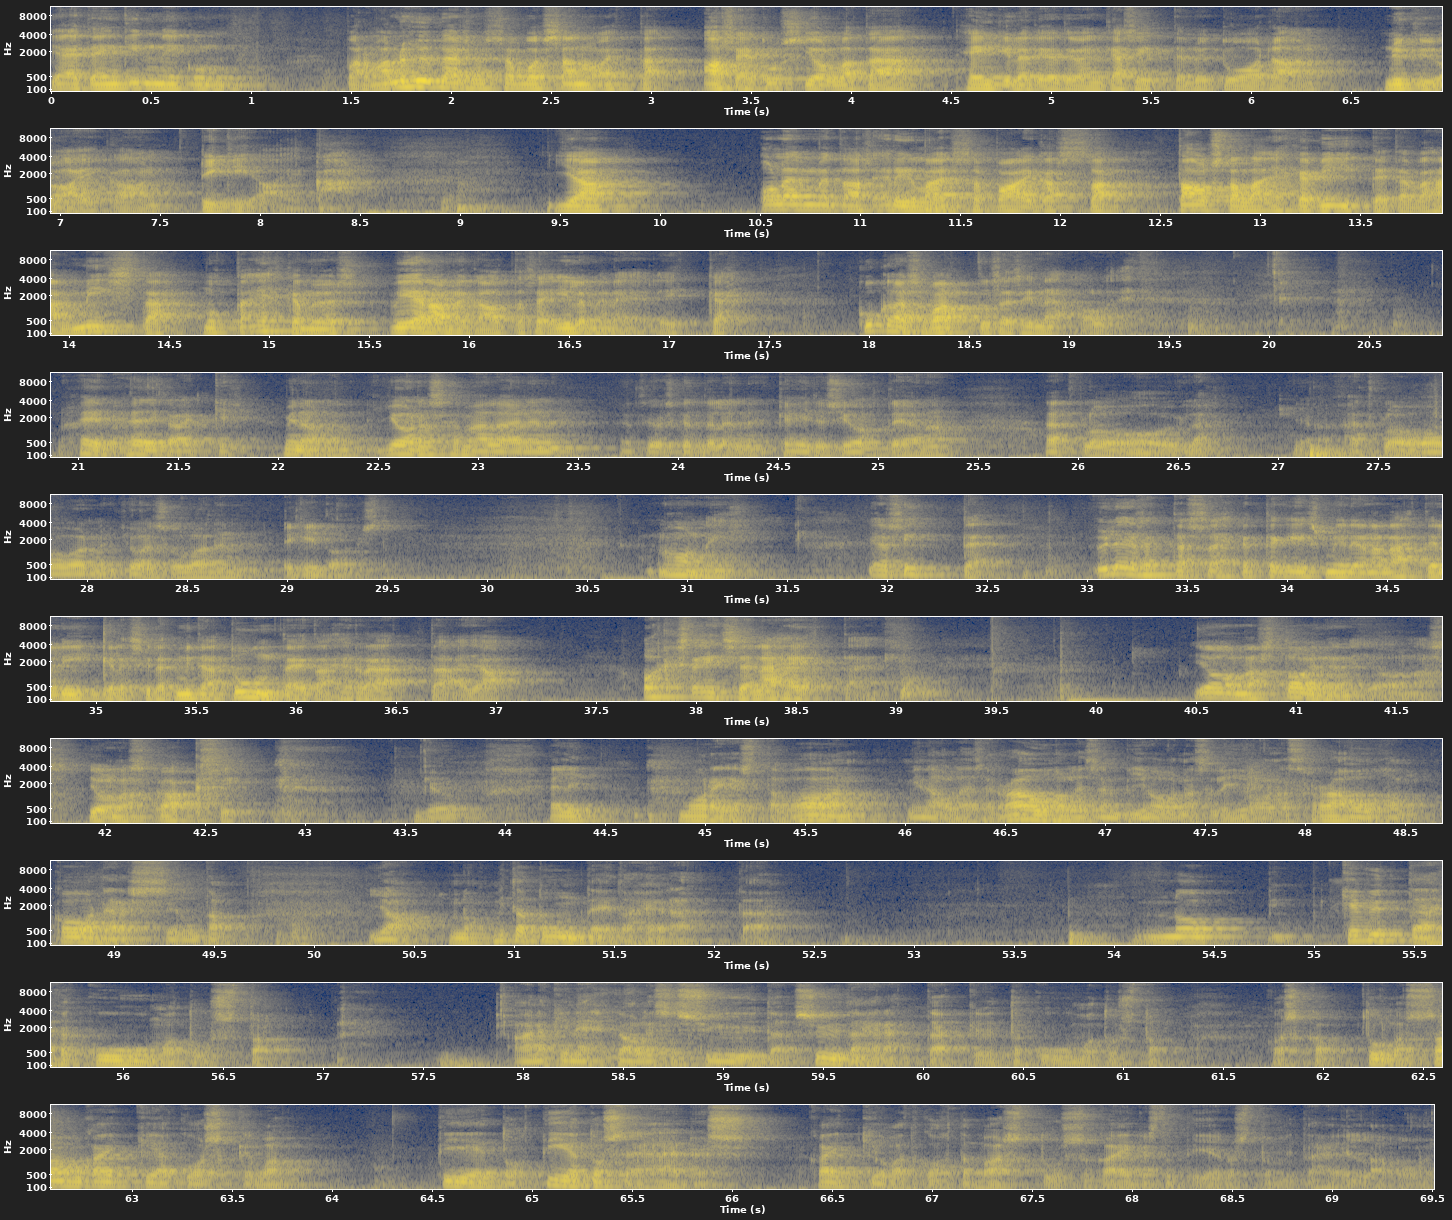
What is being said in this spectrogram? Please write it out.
Ja etenkin niin kuin varmaan lyhykäisyydessä voisi sanoa, että asetus, jolla tämä henkilötietojen käsittely tuodaan nykyaikaan, digiaikaan. Ja olemme taas erilaisessa paikassa. Taustalla ehkä viitteitä vähän mistä, mutta ehkä myös vieraamme kautta se ilmenee. Eli kukas Vattu se sinä olet? Hei, hei kaikki. Minä olen Joonas Hämäläinen ja työskentelen kehitysjohtajana AdFlow Oyllä. Ja AdFlow Oy on joensuulainen digitoimisto. No niin. Ja sitten, yleensä tässä ehkä tekisi mielenä lähteä liikkeelle sille, että mitä tunteita herättää ja se itse lähettäänkin. Joonas toinen Joonas, Joonas kaksi. Joo. Eli morjesta vaan. Minä olen se rauhallisempi Joonas, eli Joonas Rauha Koodersilta. Ja no, mitä tunteita herättää? No, kevyttä ehkä kuumotusta. Ainakin ehkä olisi syytä, syytä herättää kevyttä kuumotusta, koska tulossa on kaikkia koskeva tieto, tietosäädös. Kaikki ovat kohta vastuussa kaikesta tiedosta, mitä heillä on.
